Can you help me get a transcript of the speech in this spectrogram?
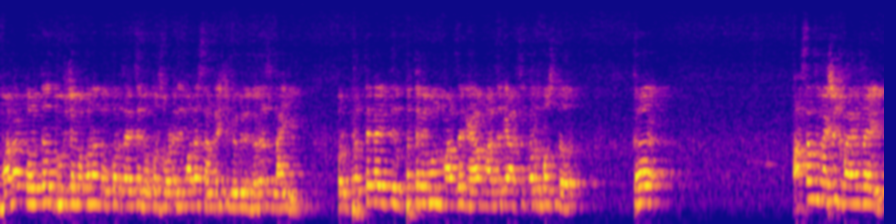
मला कळतं दूरच्या लोकांना लवकर जायचं लवकर सोडायचं मला सांगायची वेगळी गरज नाही. पण प्रत्येकाने प्रत्येकाने म्हणून माझं घ्या माझं घ्या असं करत बसलं तर असाच मेसेज बाहेर जाईल.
